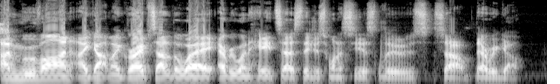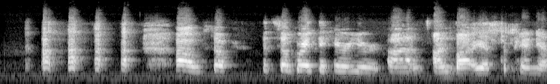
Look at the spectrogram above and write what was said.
I move on. I got my gripes out of the way. Everyone hates us. They just want to see us lose. So there we go. oh, so it's so great to hear your um, unbiased opinion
